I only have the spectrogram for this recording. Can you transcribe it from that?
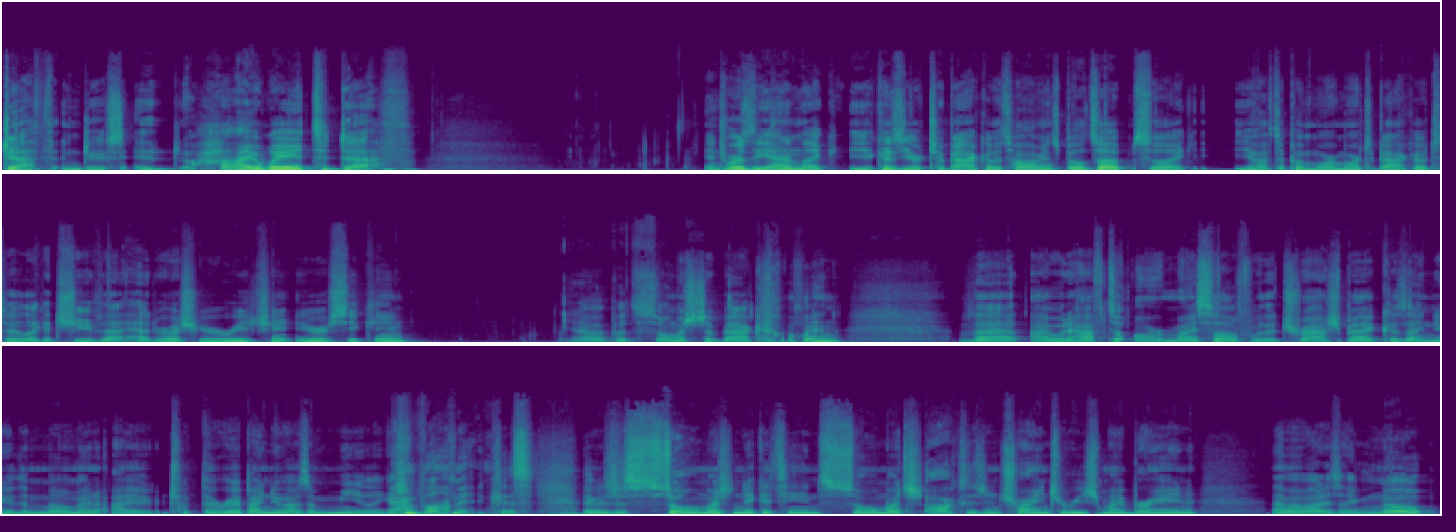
death inducing, highway to death. And towards the end, like because your tobacco tolerance builds up, so like you have to put more and more tobacco to like achieve that head rush you're reaching, you're seeking. And I put so much tobacco in that I would have to arm myself with a trash bag because I knew the moment I took the rip, I knew I was immediately going to vomit because there was just so much nicotine, so much oxygen trying to reach my brain that my body's like, nope,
